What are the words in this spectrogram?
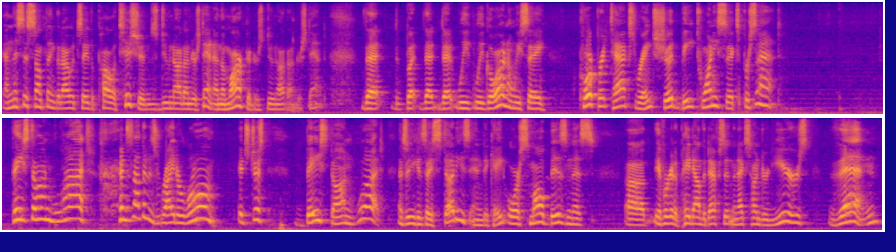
And this is something that I would say the politicians do not understand and the marketers do not understand that but that that we, we go on and we say corporate tax rate should be 26%. Based on what? and it's not that it's right or wrong. It's just based on what? And so you can say studies indicate, or small business, uh, if we're going to pay down the deficit in the next hundred years, then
